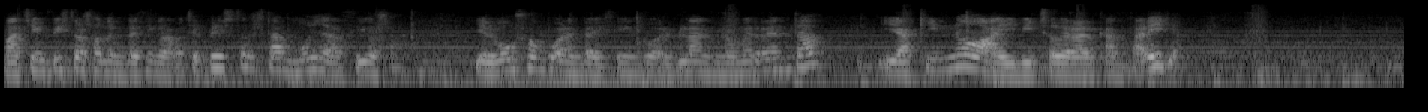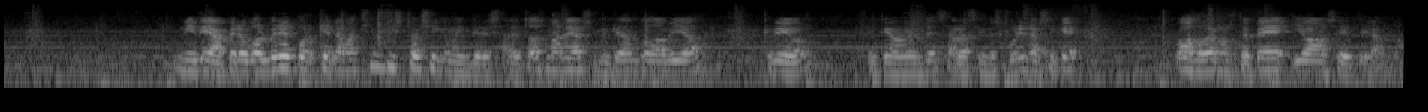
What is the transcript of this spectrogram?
Machine Pistol son 35, la Machine Pistol está muy graciosa. Y el bow son 45, el blank no me renta. Y aquí no hay bicho de la alcantarilla. Ni idea, pero volveré porque la Machine Pistol sí que me interesa. De todas maneras, me quedan todavía, creo, efectivamente, salas sin descubrir. Así que vamos a hacernos TP y vamos a ir tirando.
